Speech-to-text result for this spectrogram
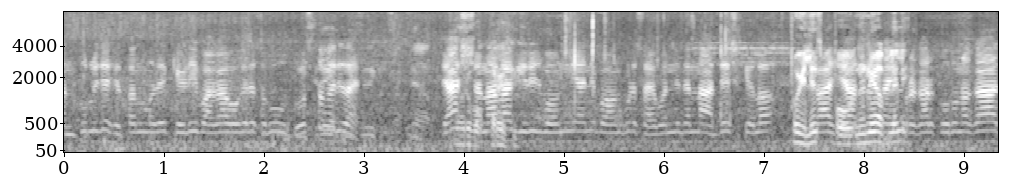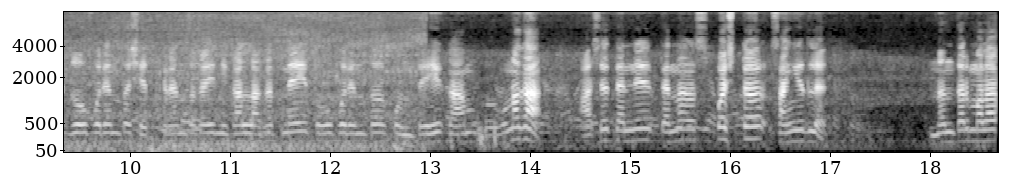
अंतुर्लीच्या शेतांमध्ये केळी बागा वगैरे सर्व उद्ध्वस्त करीत आहे. त्या क्षणाला गिरीश भाऊंनी आणि बावनकुळे साहेबांनी त्यांना आदेश केला प्रकार करू नका जोपर्यंत शेतकऱ्यांचा काही निकाल लागत नाही तोपर्यंत कोणतेही काम करू नका. असं त्यांनी त्यांना स्पष्ट सांगितलं. नंतर मला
